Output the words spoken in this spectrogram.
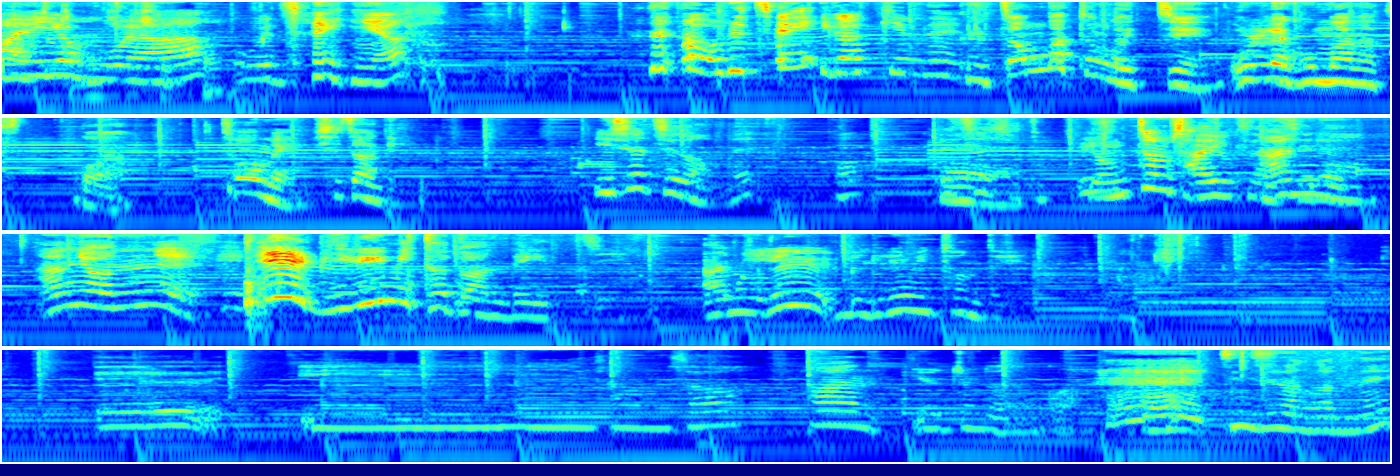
엄마 이게 뭐야? 올챙이야? 올챙이 같긴 해. 그 점 같은 거 있지? 원래 그만한 거야. 처음에 시작이. 2cm도 안 돼? 어? 1cm도. 0.46cm. 아니, 아니 언니 1mm도 안 되겠지. 아니 1mm인데. 1, 2, 3, 4, 한 요즘 되는 거야. 진짜 나갔네.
